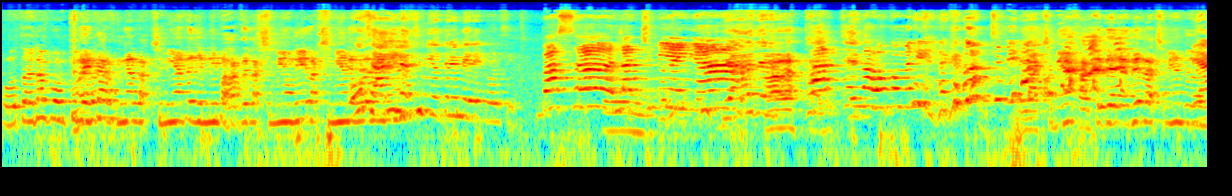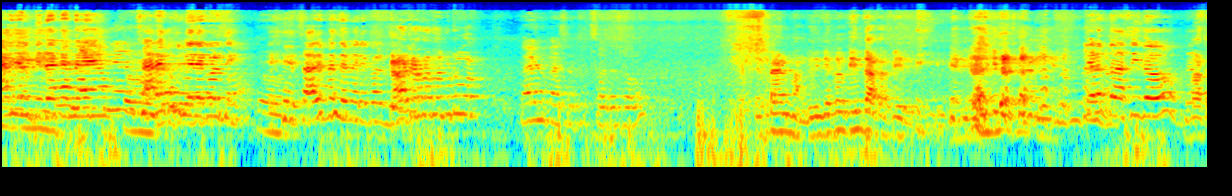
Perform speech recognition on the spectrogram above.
ਉਹ ਤਾਂ ਇਹਨਾਂ ਕੋਲ ਤੇ ਉਹਦੇ ਘਰ ਦੀਆਂ ਲక్ష్ਮੀਆਂ ਤੇ ਜਿੰਨੀ ਬਾਹਰ ਦੇ ਲక్ష్ਮੀ ਆਉਂਦੀ ਹੈ ਲక్ష్ਮੀਆਂ ਦੇ ਉਹ ਸਾਰੀ ਲక్ష్ਮੀ ਉਤਰੇ ਮੇਰੇ ਕੋਲ ਸੀ। ਬਸ ਲక్ష్ਮੀ ਆਈਆਂ ਯਾਰ ਹਾਂ। ਜਿਹੜਾ ਖਰਚੇ ਦਾ ਹੁਕਮ ਨਹੀਂ ਹੈਗਾ ਲక్ష్ਮੀ ਲక్ష్ਮੀਆਂ ਖਰਚ ਦੇ ਰਹਿੰਦੇ ਲక్ష్ਮੀਆਂ ਦੇ ਵਿਆਹ ਜਾਂ ਕਿਦਾ ਕਰ ਰਹੇ ਹੋ। ਸਾਰਾ ਕੁਝ ਮੇਰੇ ਕੋਲ ਸੀ। ਸਾਰੇ ਪੈਸੇ ਮੇਰੇ ਕੋਲ ਸੀ। ਕਿਆ ਕਰਨਾ ਤੇ ਬੜੂਆ ਲੈਣ ਪੈਸੇ ਤੋਂ ਸਦਾ ਦੋ। ਇਹ ਭੈਣ ਮੰਗਦੀ ਦੇਖੋ ਕਹਿੰਦੀ 10 ਰੁਪਏ ਦੇ। ਕਹਿੰਦੀ ਕਿ ਨਹੀਂ ਹੈ। ਜਿਹੜਾ ਦਾਸੀ ਦੋ ਬਸ।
